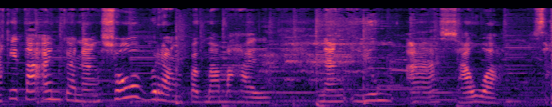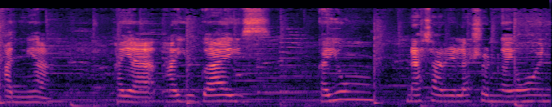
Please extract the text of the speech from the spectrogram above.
nakitaan ka ng sobrang pagmamahal ng iyong asawa sa kanya. Kaya tayo guys, kayong nasa relasyon ngayon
